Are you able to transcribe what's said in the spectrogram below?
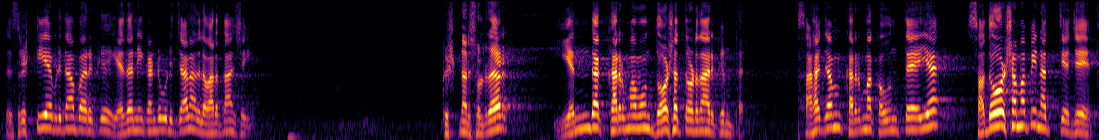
இந்த சிருஷ்டியே அப்படி தான்ப்பா இருக்குது எதை நீ கண்டுபிடிச்சாலும் அதில் வரத்தான் செய்யும். கிருஷ்ணர் சொல்கிறார் எந்த கர்மமும் தோஷத்தோடு தான் இருக்குன்ட்டார். சகஜம் கர்ம கவுந்தேய சதோஷமபி நத்தியஜேத்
